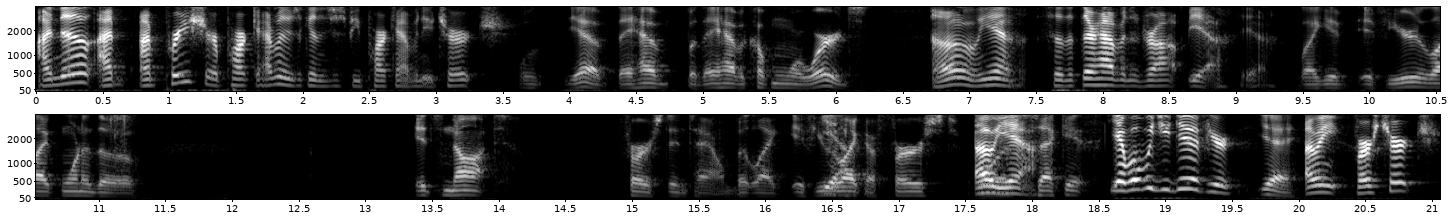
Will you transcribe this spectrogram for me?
I know. I'm, I'm pretty sure Park Avenue is going to just be Park Avenue Church. Well, yeah, they have, but they have a couple more words. Oh, yeah. So that they're having to drop. Yeah. Yeah. Like if if you're like one of the, it's not first in town, but like if you're Yeah. like a first oh, or Oh, a yeah. second, Yeah. What would you do if you're, yeah, I mean, First Church?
